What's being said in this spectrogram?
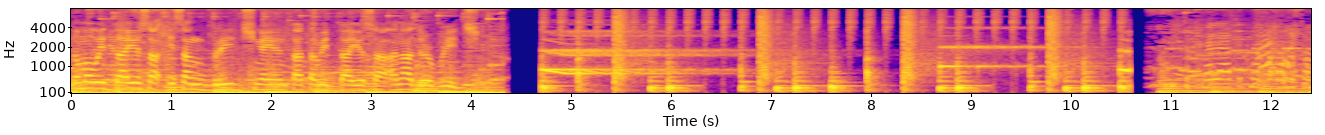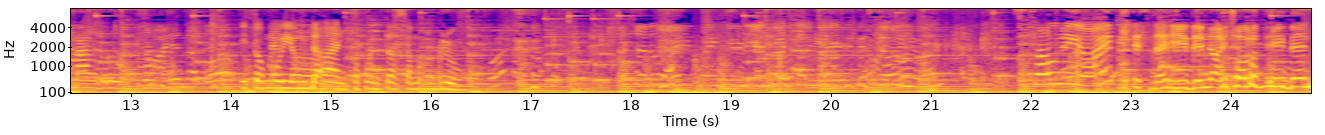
tumawid tayo sa isang bridge ngayon, tatawid tayo sa another bridge. Ito po yung daan papunta sa mangrove. So ngayon, This is the hidden. Ay, charot hidden.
